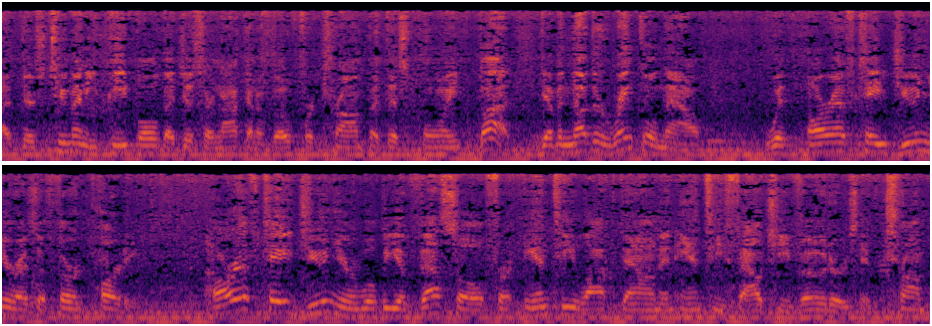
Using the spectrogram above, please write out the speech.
Uh, there's too many people that just are not going to vote for Trump at this point. But you have another wrinkle now with RFK Jr. as a third party. RFK Jr. will be a vessel for anti-lockdown and anti-Fauci voters if Trump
